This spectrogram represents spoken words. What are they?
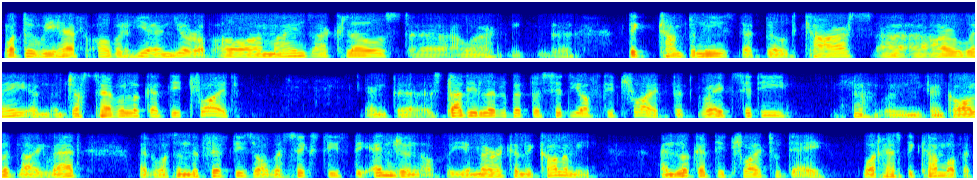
What do we have over here in Europe? Oh, our mines are closed. Uh, our uh, big companies that build cars are, away. And, just have a look at Detroit and study a little bit the city of Detroit, that great city, you can call it like that, that was in the 50s or the 60s the engine of the American economy. And look at Detroit today. What has become of it?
